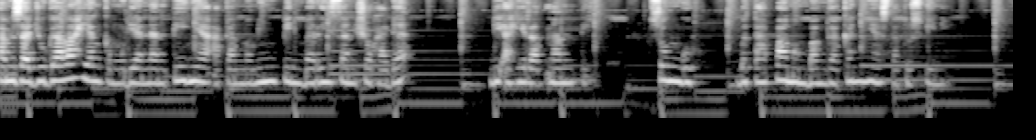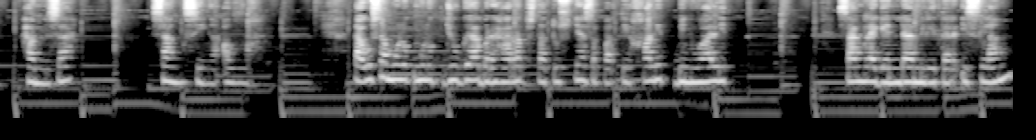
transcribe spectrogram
Hamzah jugalah yang kemudian nantinya akan memimpin barisan syuhada di akhirat nanti. Sungguh betapa membanggakannya status ini. Hamzah, sang singa Allah. Tak usah muluk-muluk juga berharap statusnya seperti Khalid bin Walid, sang legenda militer Islam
